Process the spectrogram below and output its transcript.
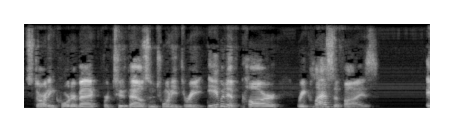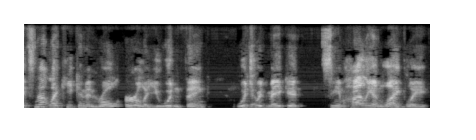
starting quarterback for 2023, even if Carr reclassifies, it's not like he can enroll early, you wouldn't think, which yeah. would make it seem highly unlikely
